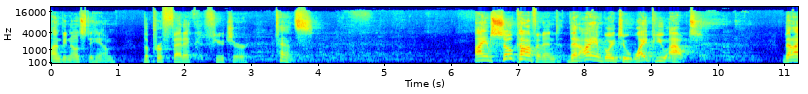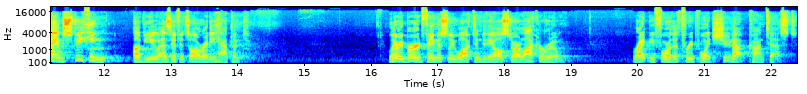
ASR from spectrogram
unbeknownst to him, the prophetic future tense. I am so confident that I am going to wipe you out, that I am speaking of you as if it's already happened. Larry Bird famously walked into the All Star locker room right before the three point shootout contest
